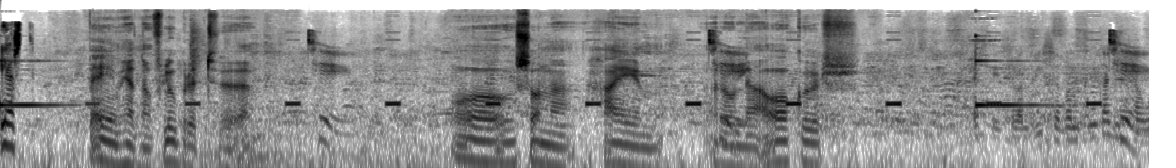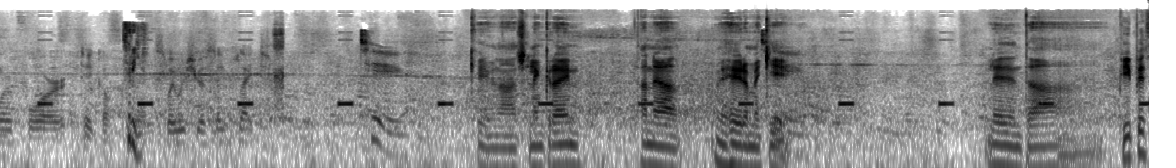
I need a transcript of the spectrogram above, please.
Yes. Begjum hérna á flugbröð 2 og svona hægjum rólega á okkur. 3 Kefum aðeins lengra einn þannig að við heyrum ekki leiðinda pípið.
